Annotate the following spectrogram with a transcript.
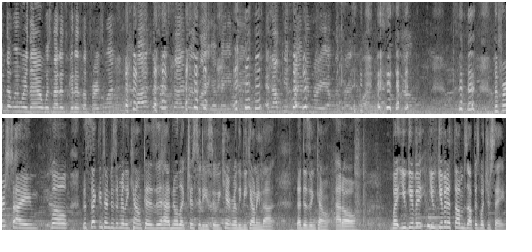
time that we were there was not as good as the first one, but the first time was like amazing. And I'll keep my memory of the first one. So, the first time, well, the second time doesn't really count because it had no electricity, so we can't really be counting that. That doesn't count at all. But you give it, you give it a thumbs up, is what you're saying.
